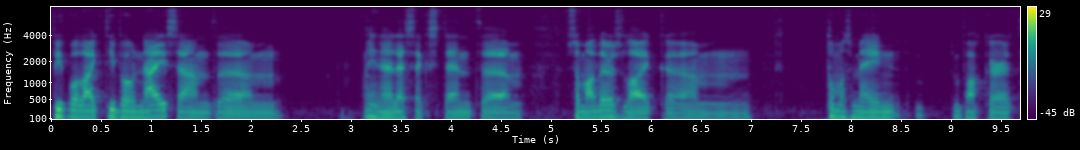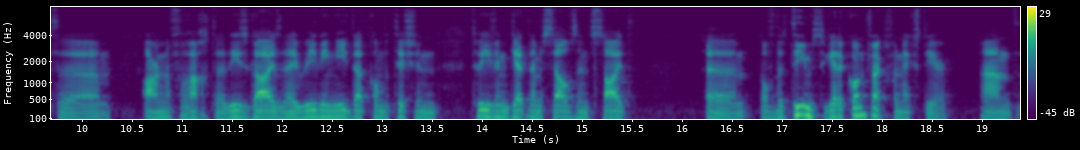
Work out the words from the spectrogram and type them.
people like Thibau Nys and um, in a less extent um, some others like um, Thomas Mein, Bakkert, um, Arne Vrachte. These guys, they really need that competition to even get themselves inside um, of the teams to get a contract for next year. And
